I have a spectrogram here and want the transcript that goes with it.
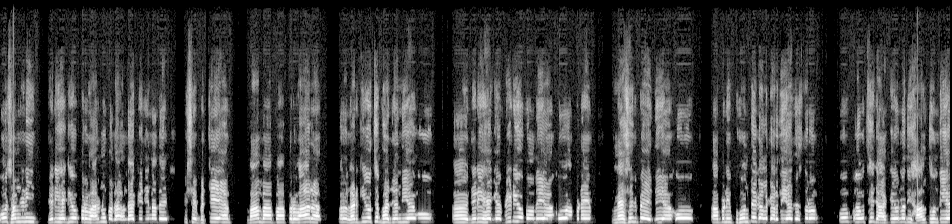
ਉਹ ਸਮਝਣੀ ਜਿਹੜੀ ਹੈਗੀ ਉਹ ਪਰਿਵਾਰ ਨੂੰ ਪਤਾ ਹੁੰਦਾ ਕਿ ਜਿਨ੍ਹਾਂ ਦੇ ਪਿੱਛੇ ਬੱਚੇ ਆ ਮਾਂ-ਬਾਪ ਆ, ਪਰਿਵਾਰ ਆ, ਪਰ ਲੜਕੀ ਉੱਥੇ ਫਸ ਜਾਂਦੀ ਹੈ ਉਹ ਜਿਹੜੀ ਹੈਗੀ ਵੀਡੀਓ ਪਾਉਂਦੇ ਆ, ਉਹ ਆਪਣੇ ਮੈਸੇਜ ਭੇਜਦੀ ਆ, ਉਹ ਆਪਣੀ ਫੋਨ ਤੇ ਗੱਲ ਕਰਦੀ ਆ, ਜਿਸ ਤਰ੍ਹਾਂ ਉਹ ਉੱਥੇ ਜਾ ਕੇ ਉਹਨਾਂ ਦੀ ਹਾਲਤ ਹੁੰਦੀ ਹੈ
